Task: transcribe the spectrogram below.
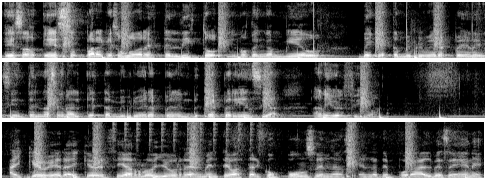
Eso, eso, para que esos jugadores estén listos y no tengan miedo de que esta es mi primera experiencia internacional, esta es mi primera exper experiencia a nivel FIBA. Hay que ver, hay que ver si Arroyo realmente va a estar con Ponce en, las, en la temporada del BCN.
